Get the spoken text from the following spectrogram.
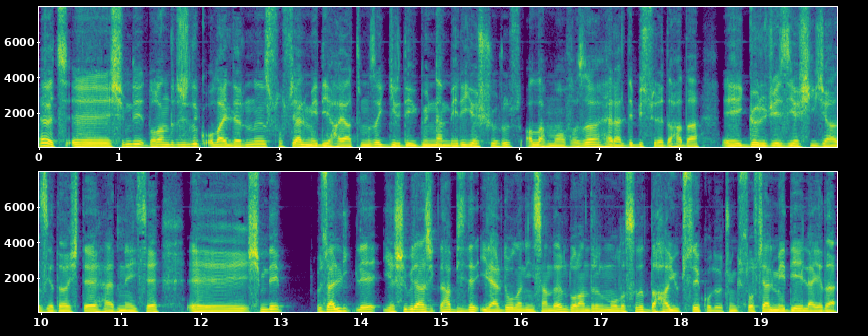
Evet e, şimdi dolandırıcılık olaylarını sosyal medya hayatımıza girdiği günden beri yaşıyoruz. Allah muhafaza herhalde bir süre daha da e, göreceğiz yaşayacağız ya da işte her neyse. E, şimdi özellikle yaşı birazcık daha bizden ileride olan insanların dolandırılma olasılığı daha yüksek oluyor. Çünkü sosyal medyayla ya da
